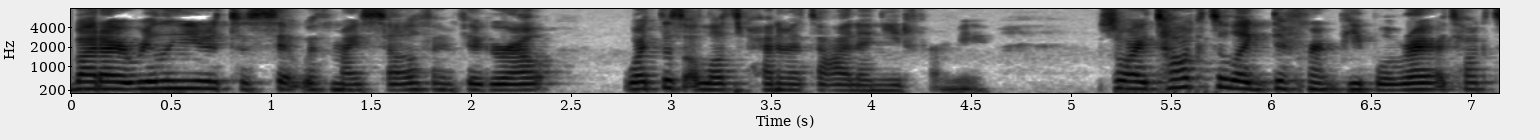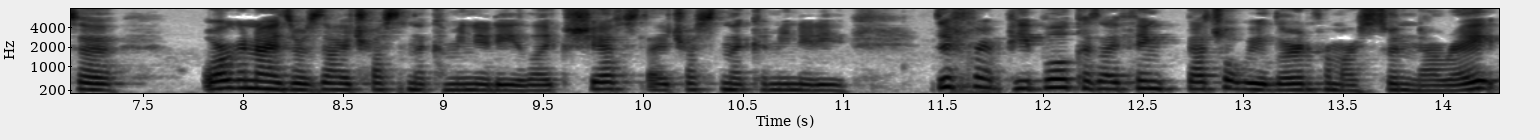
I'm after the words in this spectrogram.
but I really needed to sit with myself and figure out what does Allah subhanahu wa ta'ala need from me. So I talked to like different people, right? I talked to organizers that I trust in the community, like chefs that I trust in the community, different people, because I think that's what we learn from our sunnah, right?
